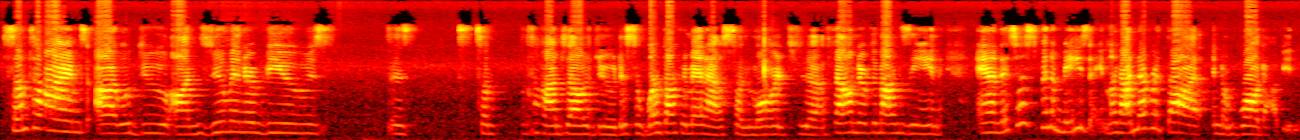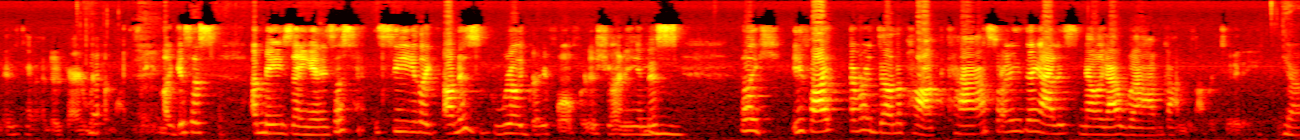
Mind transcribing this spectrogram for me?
sometimes I will do on Zoom interviews. Sometimes I'll do this a Word document. I'll send them over to the founder of the magazine. And it's just been amazing. Like, I never thought in the world I'd be in a very yeah. magazine. Like, it's just amazing. And it's just, see, like, I'm just really grateful for this journey and this. Mm-hmm like if I ever done a podcast or anything, I just know like I would have gotten this opportunity. Yeah,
